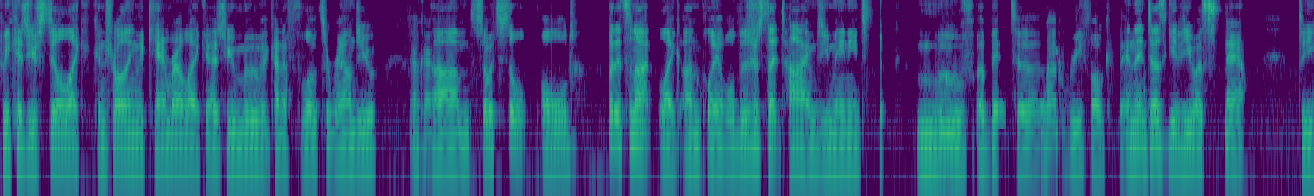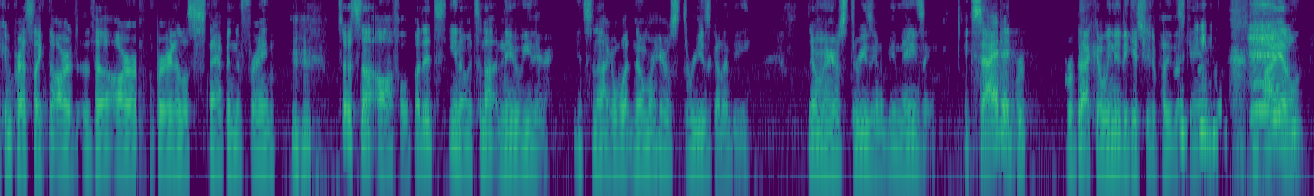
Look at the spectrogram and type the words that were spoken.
because you're still like controlling the camera like as you move it kind of floats around you Okay. um so it's still old but it's not like unplayable there's just at times you may need to move a bit to like refocus and it does give you a snap so you can press like the r the r bumper and it'll snap into frame Mhm. so it's not awful but it's you know it's not new either it's not what no more heroes 3 is going to be no more heroes 3 is going to be amazing Excited. rebecca we need to get you to play this game i don't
